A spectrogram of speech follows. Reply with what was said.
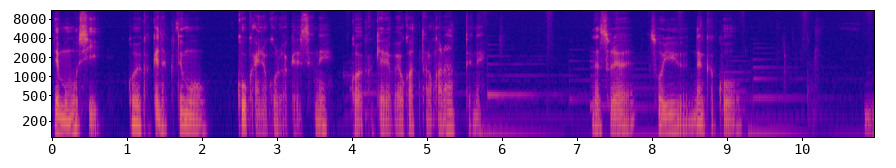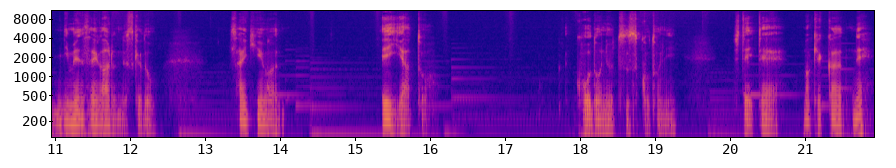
でももし声かけなくても後悔残るわけですよね。声かければよかったのかなってね。それそういうなんかこう二面性があるんですけど最近は「えいや」と行動に移すことにしていて、まあ、結果ね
